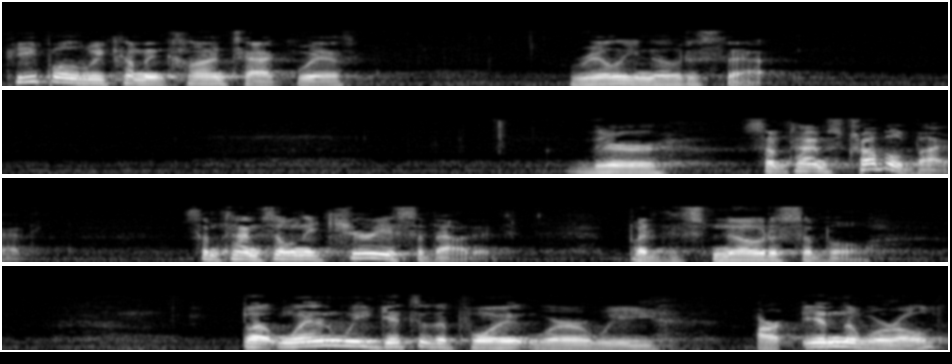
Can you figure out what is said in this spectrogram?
people we come in contact with really notice that. They're sometimes troubled by it, sometimes only curious about it, but it's noticeable. But when we get to the point where we are in the world,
